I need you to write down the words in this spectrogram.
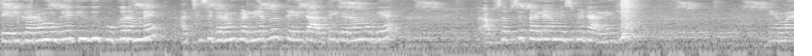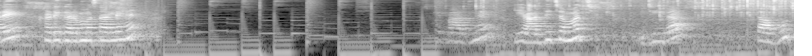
तेल गरम हो गया क्योंकि कुकर हमने अच्छे से गरम कर लिया था तो तेल डालते ही गरम हो गया। तो अब सबसे पहले हम इसमें डालेंगे। ये हमारे खड़े गरम मसाले हैं। ये आधी चम्मच जीरा, साबुत,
